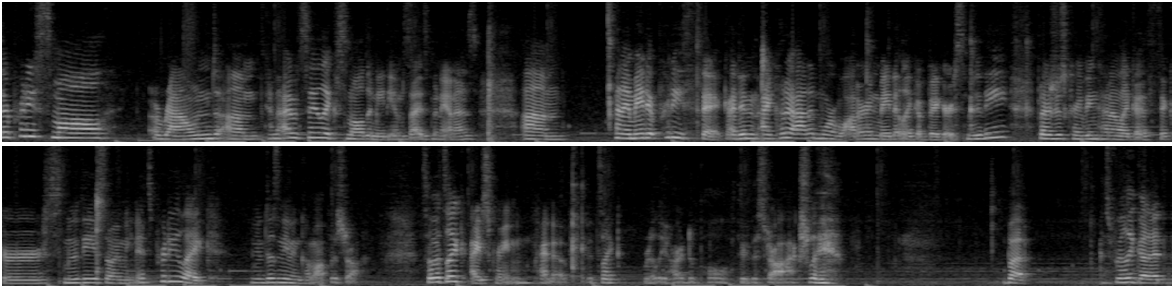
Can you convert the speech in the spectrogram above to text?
they're pretty small around, um, kind of, I would say like small to medium sized bananas. Um, and I made it pretty thick. I didn't, I could have added more water and made it like a bigger smoothie, but I was just craving kind of like a thicker smoothie. So I mean, it's pretty like, it doesn't even come off the straw. So it's like ice cream, kind of. It's like really hard to pull through the straw actually. but it's really good.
